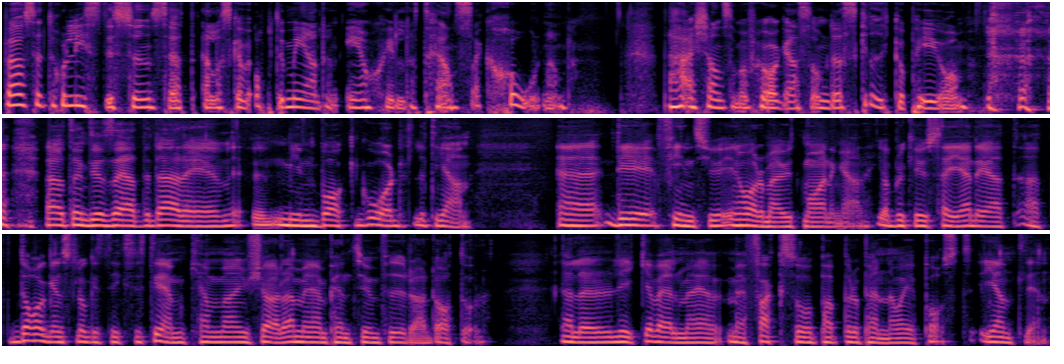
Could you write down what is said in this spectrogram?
Behövs ett holistiskt synsätt eller ska vi optimera den enskilda transaktionen? Det här känns som en fråga som det skriker PO om. Jag tänkte ju säga att det där är min bakgård lite grann. Eh, det finns ju enorma utmaningar. Jag brukar ju säga det att, att dagens logistiksystem kan man ju köra med en Pentium 4-dator. Eller lika väl med, med fax och papper och penna och e-post egentligen.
